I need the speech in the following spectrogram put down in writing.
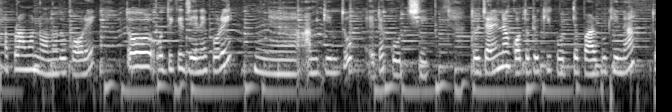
তারপর আমার ননদও করে। তো ওদিকে জেনে পরেই আমি কিন্তু এটা করছি। তো জানি না কতটা কি করতে পারব কি না। তো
